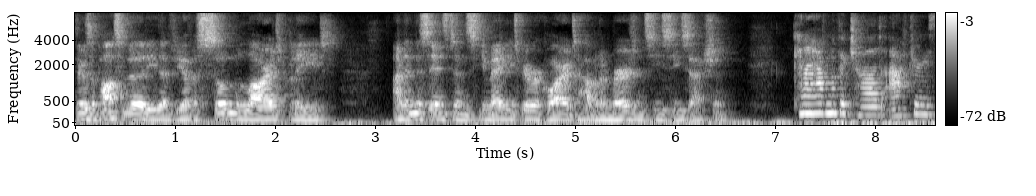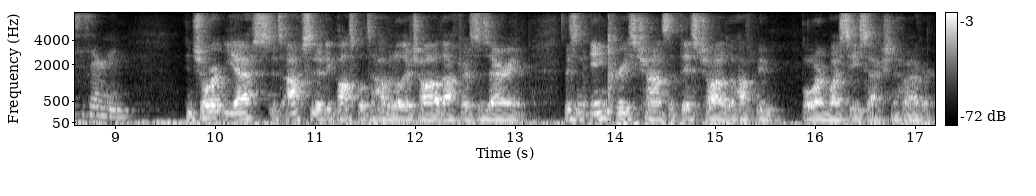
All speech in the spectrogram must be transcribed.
There's a possibility that if you have a sudden large bleed, and in this instance, you may need to be required to have an emergency C section. Can I have another child after a cesarean? In short, yes, it's absolutely possible to have another child after a cesarean. There's an increased chance that this child will have to be born by C section, however.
